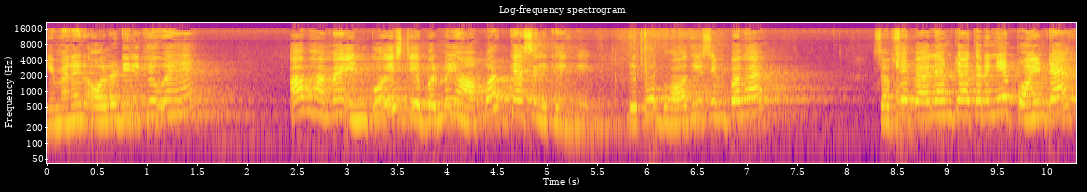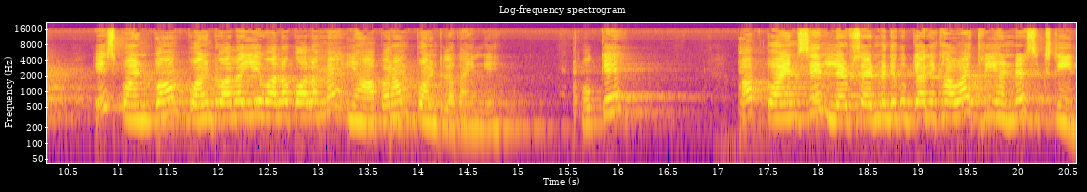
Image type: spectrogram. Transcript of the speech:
ये मैंने ऑलरेडी लिखे हुए हैं। अब हमें इनको इस टेबल में यहाँ पर कैसे लिखेंगे? देखो, बहुत ही सिंपल है। सबसे पहले हम क्या करेंगे? पॉइंट है। इस पॉइंट को हम पॉइंट वाला, ये वाला कॉलम है, यहाँ पर हम पॉइंट लगाएँगे। ओके? अब पॉइंट से लेफ़्ट साइड में देखो क्या लिखा हुआ है? Three hundred sixteen.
